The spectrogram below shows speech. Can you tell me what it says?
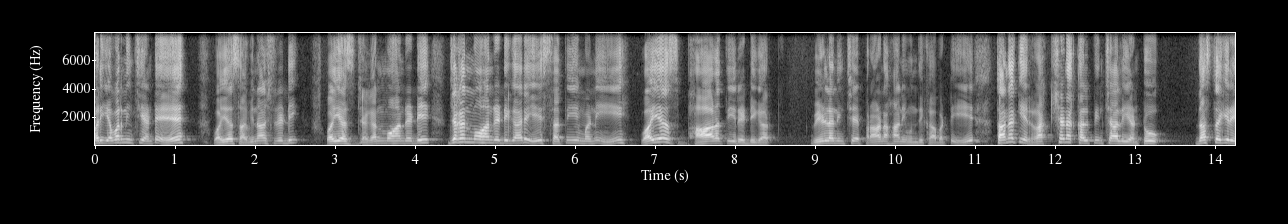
మరి ఎవరి నుంచి అంటే వైఎస్ అవినాష్ రెడ్డి వైఎస్ జగన్మోహన్ రెడ్డి. జగన్మోహన్ రెడ్డి గారి సతీమణి వైఎస్ భారతీరెడ్డి గారు. వీళ్ళ నుంచే ప్రాణహాని ఉంది కాబట్టి తనకి రక్షణ కల్పించాలి అంటూ దస్తగిరి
